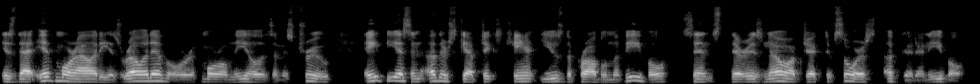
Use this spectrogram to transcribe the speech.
is that if morality is relative or if moral nihilism is true, atheists and other skeptics can't use the problem of evil since there is no objective source of good and evil.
